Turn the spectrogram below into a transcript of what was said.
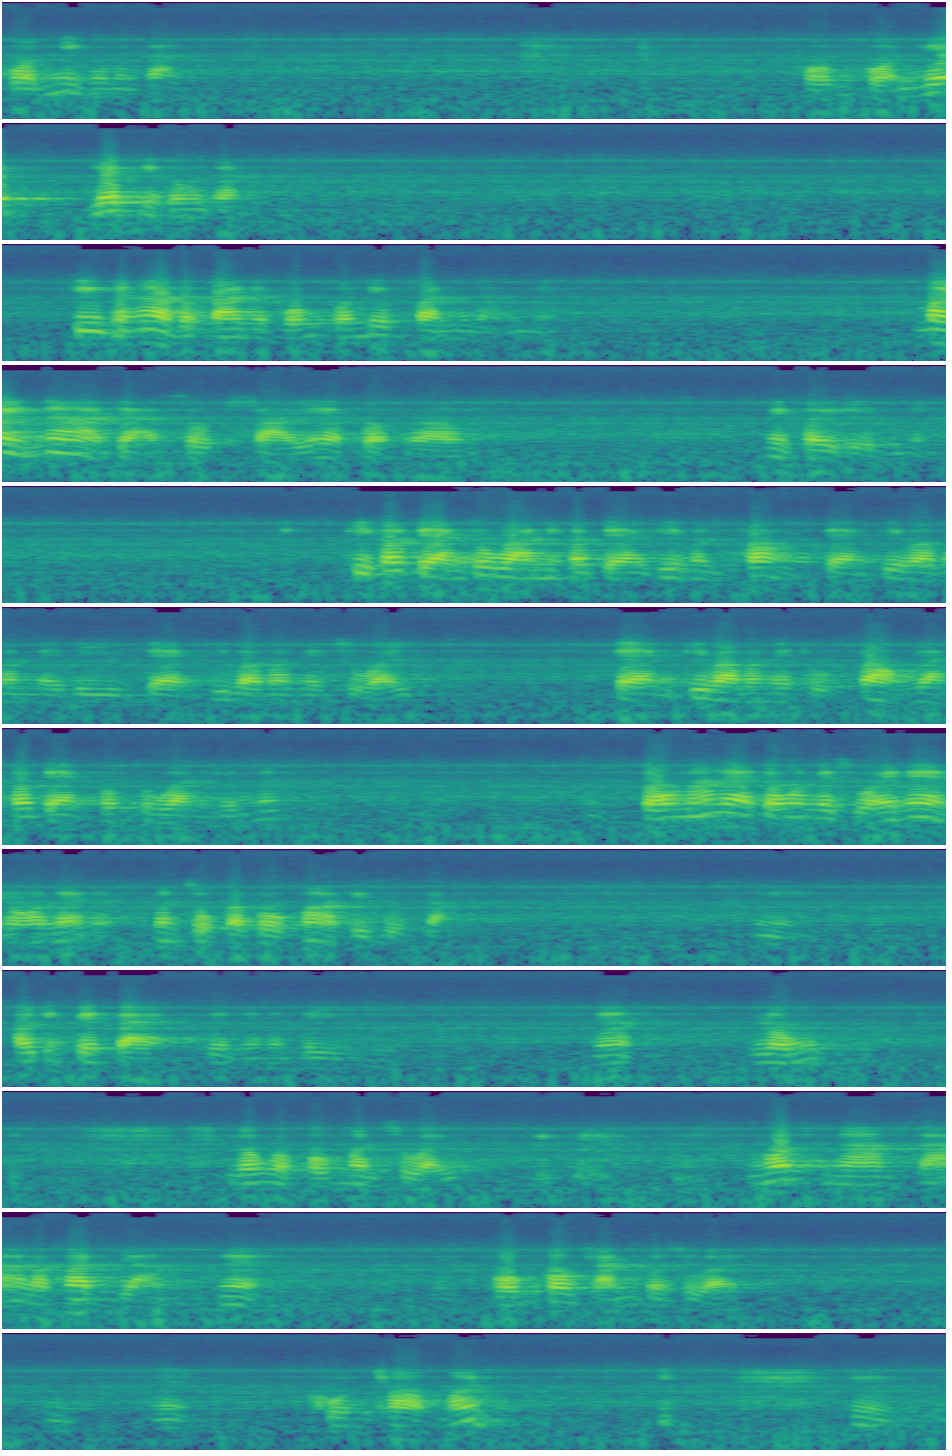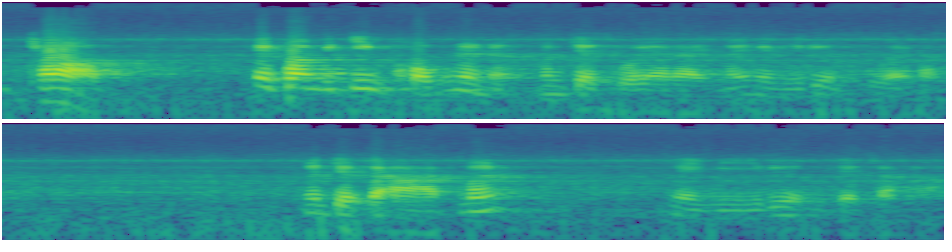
ขนนี่ก็เหมือนกัน ผมขนเล็บเล็บนี่ก็เหมือนกันสิ่งทั้งห้าประการในผมขนเล็บฟันหนัง ไม่น่าจะสดใสแอบพวกเรา ไม่เคยเห็นที่เขาแต่งทุกวันนี้เขาแต่งที่มันคล่องแต่งที่ว่ามันไม่ดีแต่งที่ว่ามันไม่สวย แต่งที่ว่ามันไม่ถูกต้องอย่างเขาแต่งผมทุกวันเห็นไหมตรงนั้นแหละตรงมันไม่สวยแน่นอนแล้วนะมันสุกกระโปกมากที่สุดละเขาจึงเป็นแต่งเรื่องนี้มันดีเนี่ยหลง ลงว่าผมมันสวย งดงามสารพัดอย่างเนี่ยผมของฉันก็สวยคุณชอบมั้ยชอบไอ้ความเป็นจริงผมเนี่ยนะมันจะสวยอะไรไหมไม่มีเรื่องสวยครับ มันจะสะอาดมั้ยไม่มีเรื่องจะสะอาด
